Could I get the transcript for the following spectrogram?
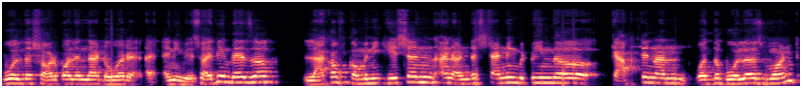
bowl the short ball in that over uh, anyway. So I think there's a lack of communication and understanding between the captain and what the bowlers want.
